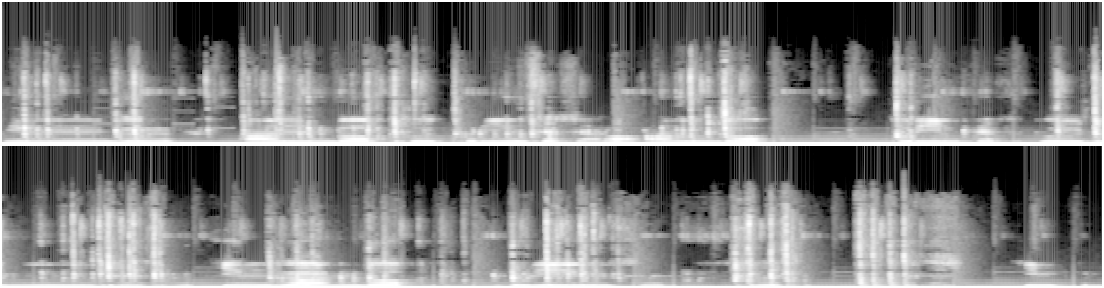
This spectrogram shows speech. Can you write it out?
キングプ、プリンセスやろ？ and、プリンセス、プリンセス。キングプリンセス。キンプリ。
